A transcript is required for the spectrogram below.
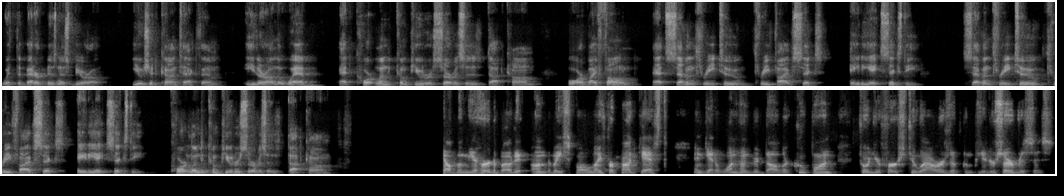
with the Better Business Bureau. You should contact them either on the web at cortlandcomputerservices.com or by phone at 732 356 8860. 732 356 8860. CortlandComputerServices.com. Tell them you heard about it on the Baseball Lifer podcast and get a $100 coupon toward your first two hours of computer services.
